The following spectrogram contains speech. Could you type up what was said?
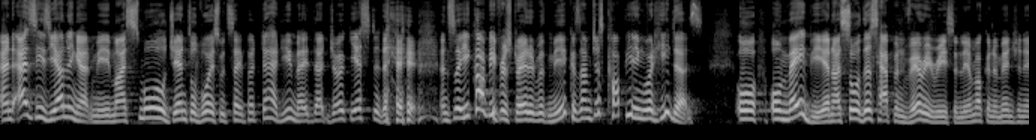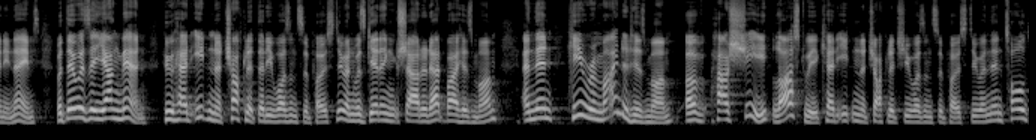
And as he's yelling at me, my small, gentle voice would say, But dad, you made that joke yesterday. and so he can't be frustrated with me because I'm just copying what he does. Or, or maybe, and I saw this happen very recently, I'm not going to mention any names, but there was a young man who had eaten a chocolate that he wasn't supposed to and was getting shouted at by his mom. And then he reminded his mom of how she, last week, had eaten a chocolate she wasn't supposed to, and then told,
